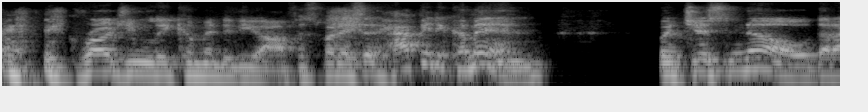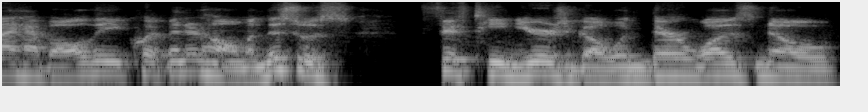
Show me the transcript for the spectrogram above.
I'll begrudgingly come into the office, but I said, happy to come in, but just know that I have all the equipment at home. And this was 15 years ago when there was no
